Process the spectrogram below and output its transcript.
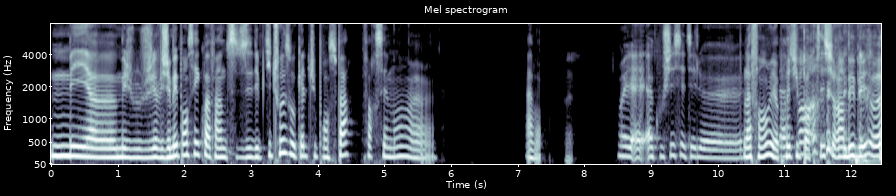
mais, euh, mais je avais jamais pensé, quoi. Enfin, c'est des petites choses auxquelles tu penses pas forcément euh, avant. Ouais, accoucher, c'était le. La fin, et après, tu partais sur un bébé. ouais.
